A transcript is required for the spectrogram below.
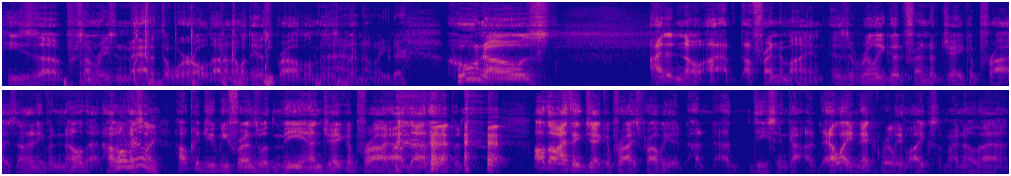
He's uh, for some reason mad at the world. I don't know what his problem is, I but don't know either. who knows? I didn't know. I, a friend of mine is a really good friend of Jacob Fry's. and I didn't even know that. How, Oh, I said, really? how could you be friends with me and Jacob Fry? How'd that happen? Although I think Jacob Fry's probably a, a, a decent guy. L.A. Nick really likes him. I know that.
